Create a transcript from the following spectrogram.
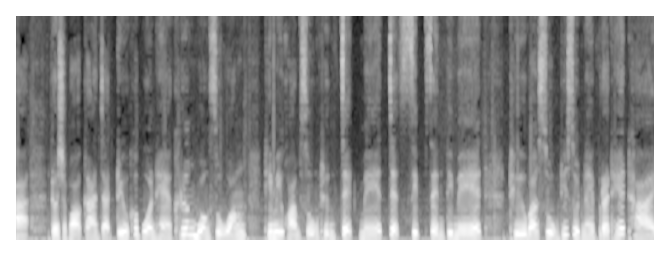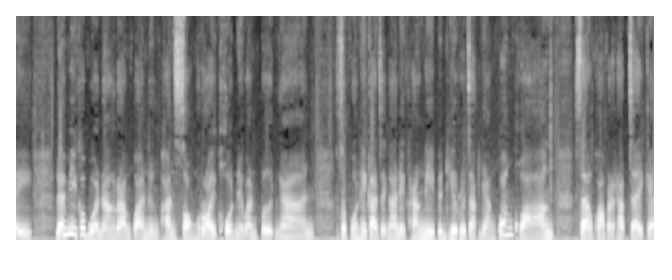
ค่ะ โดยเฉพาะการจัดริ้วขบวนแห่เครื่องบวงสรวง ที่มีความสูงถึง 7 เมตร 70 เซนติเมตร ถือว่าสูงที่สุดในประเทศไทย และมีขบวนนางรำกว่า 1,200 คนในวันเปิดงานส่งผลให้การจัดงานในครั้งนี้เป็นที่รู้จักอย่างกว้างขวาง สร้างความประทับใจแก่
